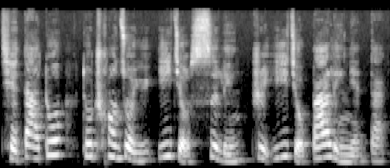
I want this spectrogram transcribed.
且大多都创作于1940至1980年代，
